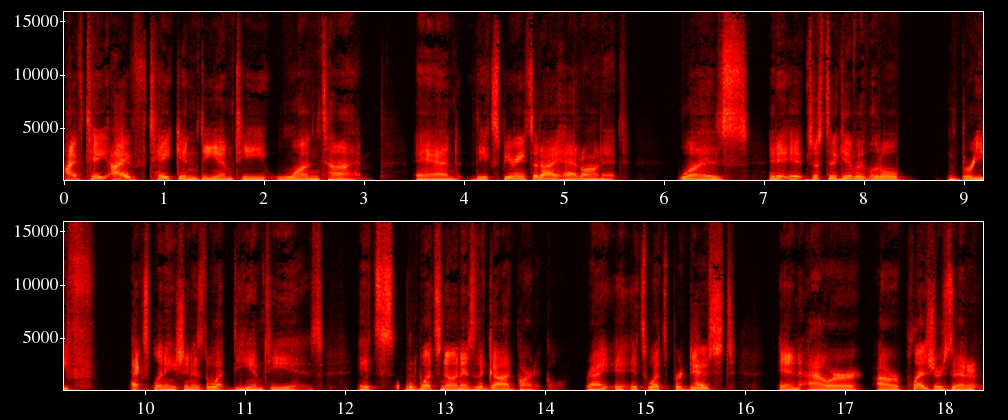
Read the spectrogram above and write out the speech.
I've ta- I've taken DMT one time, and the experience that I had on it was it, it, just to give a little brief explanation as to what DMT is. It's what's known as the God particle, right? It, it's what's produced in our our pleasure center,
